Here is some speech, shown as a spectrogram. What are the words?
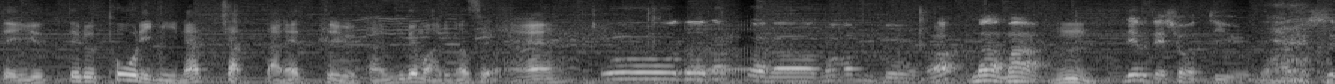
て言ってる通りになっちゃったねっていう感じでもありますよね。ちょうどだから、マンボウが、まあまあ、うん出るでしょうっていう、あのす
